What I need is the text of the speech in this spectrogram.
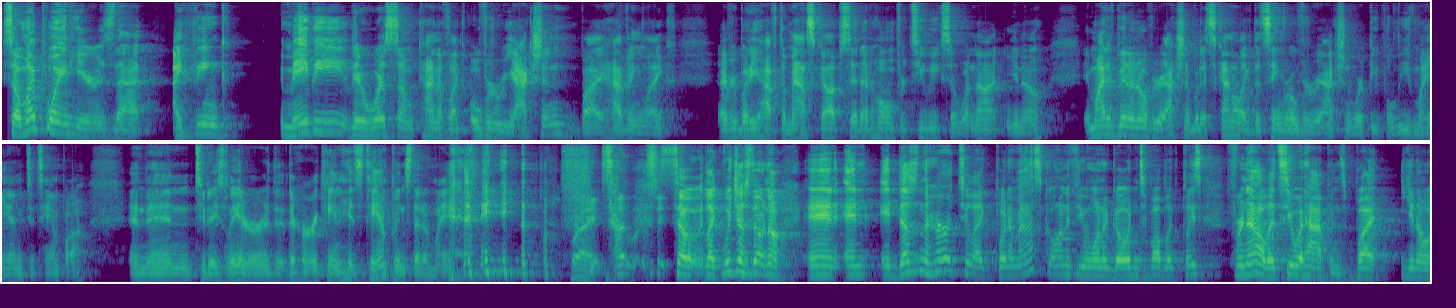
So my point here is that I think maybe there was some kind of like overreaction by having like everybody have to mask up, sit at home for two weeks or whatnot. You know, it might have been an overreaction, but it's kind of like the same overreaction where people leave Miami to Tampa, and then two days later the, the hurricane hits Tampa instead of Miami. you know? Right. So, Uh, see- so like we just don't know, and and it doesn't hurt to like put a mask on if you want to go into public place. For now, let's see what happens. But you know,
